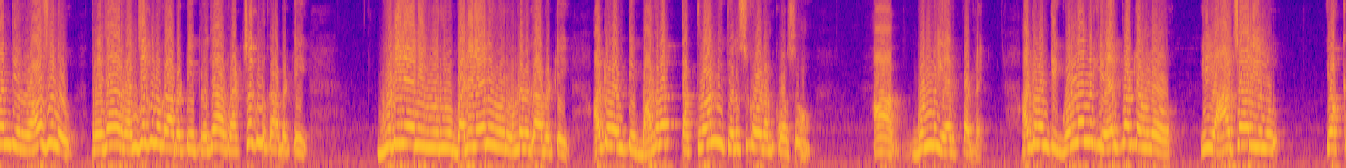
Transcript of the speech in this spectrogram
మంది రాజులు ప్రజా రంజకులు కాబట్టి ప్రజా రక్షకులు కాబట్టి గుడి లేని ఊరు బడి లేని ఊరు ఉండదు కాబట్టి అటువంటి భగవత్ తత్వాన్ని తెలుసుకోవడం కోసం ఆ గుళ్ళు ఏర్పడ్డాయి. అటువంటి గుళ్ళకి ఏర్పడడంలో ఈ ఆచార్యులు యొక్క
